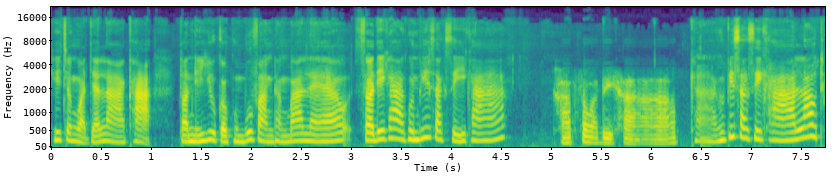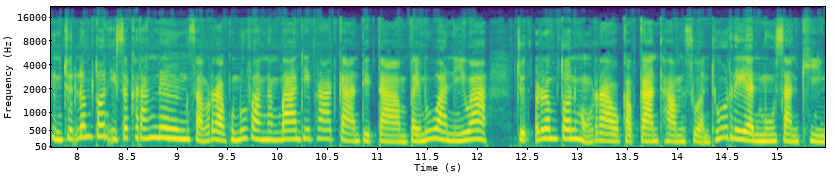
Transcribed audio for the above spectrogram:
ที่จังหวัดยะลาค่ะ ตอนนี้อยู่กับคุณผู้ฟังทางบ้านแล้ว สวัสดีค่ะ คุณพี่ศักดิ์ศรีค่ะครับ สวัสดีครับค่ะคุณพี่ศักดิ์ศรีคะเล่าถึงจุดเริ่มต้นอีกสักครั้งหนึ่งสำหรับคุณผู้ฟังทางบ้านที่พลาดการติดตามไปเมื่อวานนี้ว่าจุดเริ่มต้นของเรากับการทำสวนทุเรียนมูซันคิง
